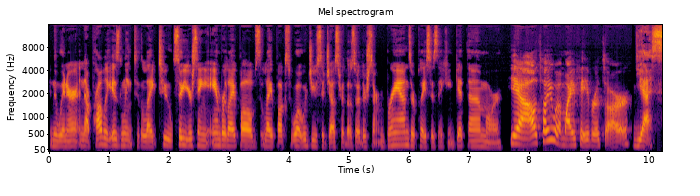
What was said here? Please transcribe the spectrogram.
in the winter, and that probably is linked to the light too. So you're saying amber light bulbs, light box, what would you suggest for those? Are there certain brands or places they can get them or Yeah, I'll tell you what my favorites are. Yes.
